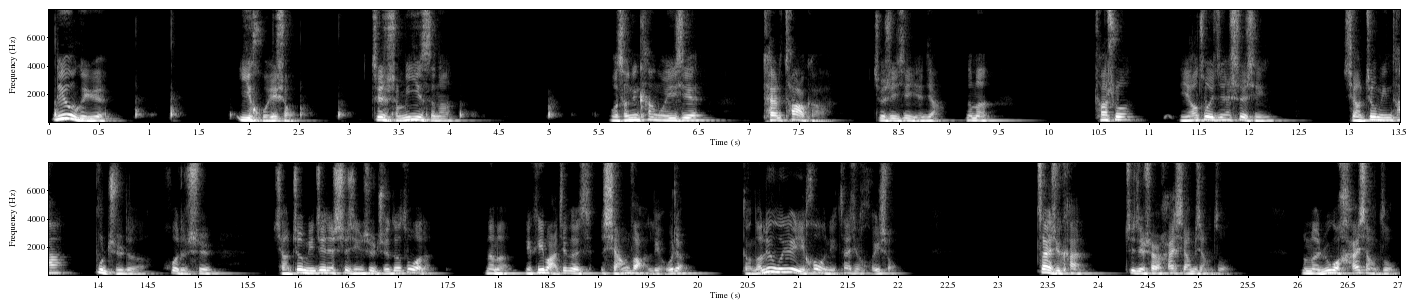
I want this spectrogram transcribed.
六个月一回首，这是什么意思呢？我曾经看过一些 TED Talk 啊，就是一些演讲。那么他说，你要做一件事情，想证明它不值得，或者是想证明这件事情是值得做的，那么你可以把这个想法留着。等到六个月以后，你再去回首，再去看这件事儿还想不想做？那么如果还想做，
